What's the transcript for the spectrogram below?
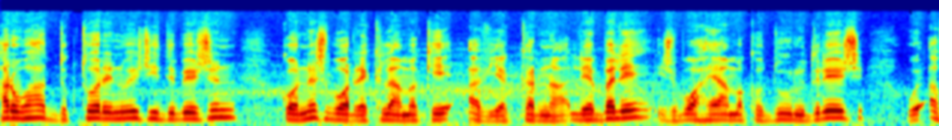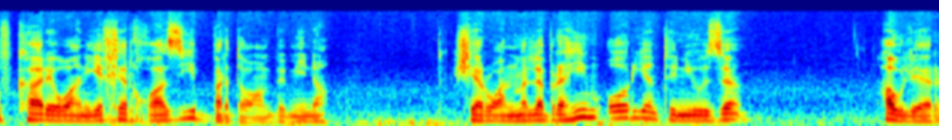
هەروەها دکتۆری نوێژی دەبێژن کۆ نەش بۆ ڕێکلامەکەی ئەڤەکردنا لێبەلێ ژ بۆ هەیامەکە دوور و درێژ و ئەف کارێوان یەخێرخوازی بەردەوام بمینە شێوان مەلەبراهیم ئۆریەنتە نیوزە هەولێر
